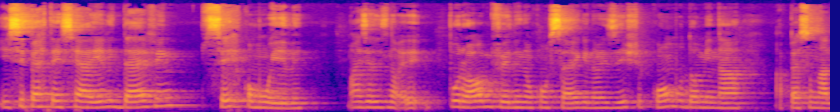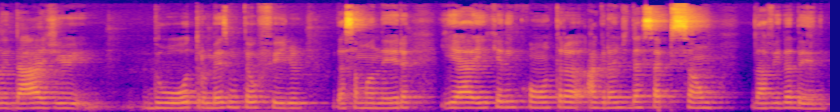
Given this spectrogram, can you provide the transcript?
e se pertencem a ele devem ser como ele mas eles não, por óbvio ele não consegue não existe como dominar a personalidade do outro, mesmo teu filho, dessa maneira, e é aí que ele encontra a grande decepção da vida dele.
